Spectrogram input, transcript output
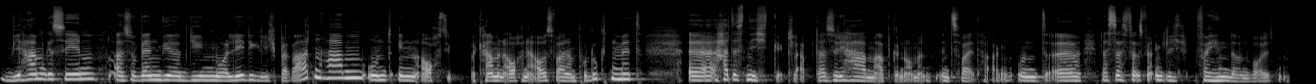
wir haben gesehen, also wenn wir die nur lediglich beraten haben und ihnen auch, sie bekamen auch eine Auswahl an Produkten mit, äh, hat es nicht geklappt. Also die haben abgenommen in zwei Tagen. Und äh, das ist das, was wir eigentlich verhindern wollten.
